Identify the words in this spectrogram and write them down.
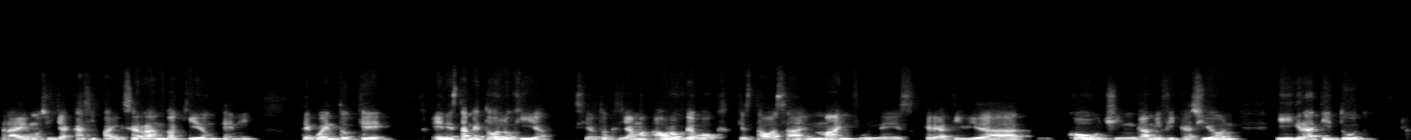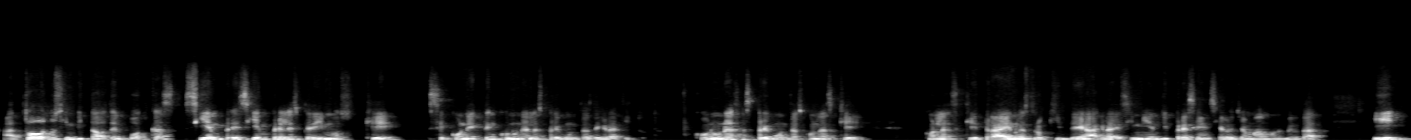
traemos, y ya casi para ir cerrando aquí, don Kenny, te cuento que en esta metodología, ¿cierto? Que se llama Out of the Box, que está basada en mindfulness, creatividad, coaching, gamificación y gratitud, a todos los invitados del podcast, siempre, siempre les pedimos que se conecten con una de las preguntas de gratitud con una de esas preguntas con las que, con las que trae nuestro kit de agradecimiento y presencia, lo llamamos, ¿verdad? Y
